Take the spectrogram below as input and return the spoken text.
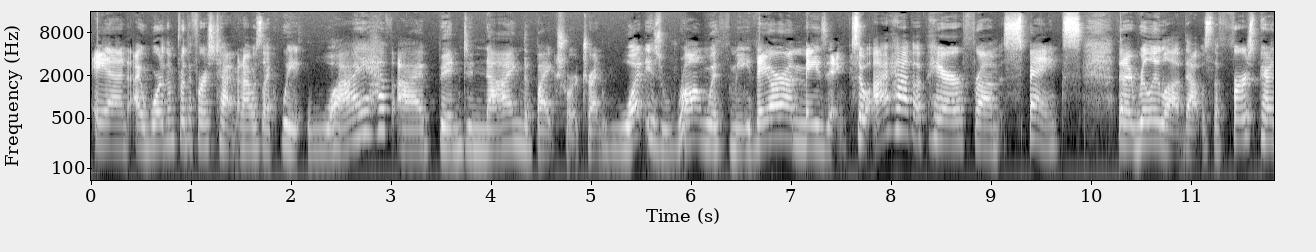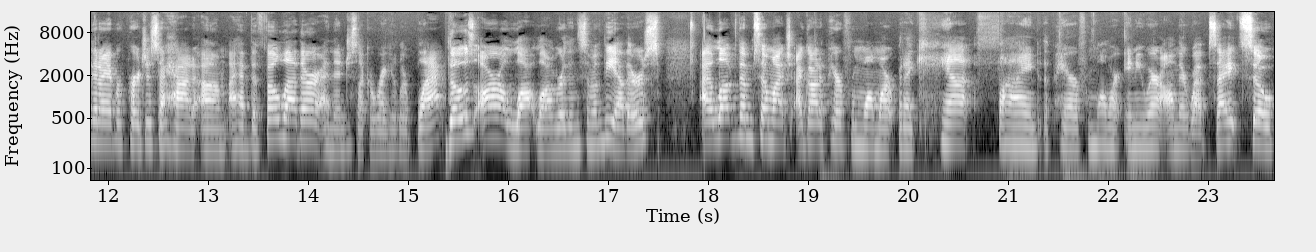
And I wore them for the first time and I was like, wait, why have I been denying the bike short trend? What is wrong with me? They are amazing. So I have a pair from Spanx that I really love. That was the first pair that I ever purchased. I had, um, I have the faux leather and then just like a regular black. Those are a lot longer than some of the others. I love them so much. I got a pair from Walmart, but I can't find the pair from Walmart anywhere on their website. So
